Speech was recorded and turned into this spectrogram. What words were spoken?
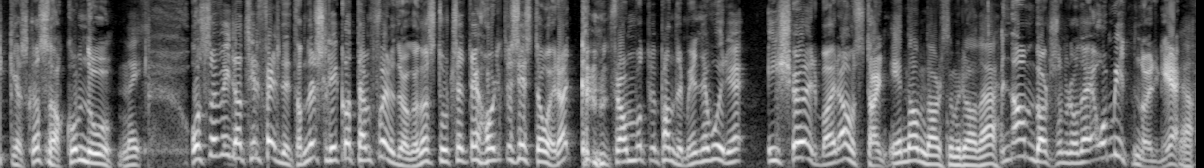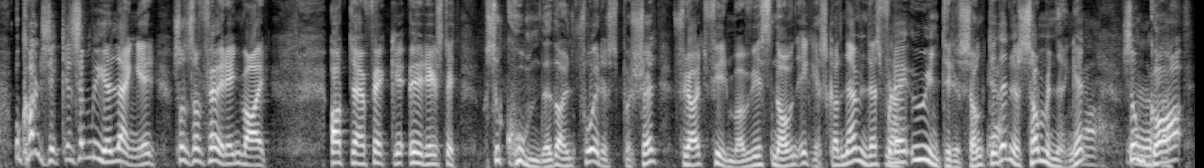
ikke skal snakke om nå. Nei. Og så ville tilfeldighetene slik at de foredragene stort sett er holdt de siste årene, fram mot pandemien, har vært i kjørbar avstand. I Namdalsområdet. Namdalsområdet og Midt-Norge. Ja. Og kanskje ikke så mye lenger, sånn som før enn var. At jeg fikk litt. Så kom det da en forespørsel fra et firma hvis navn ikke skal nevnes, for det er uinteressant i denne sammenhengen, som er ga best.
